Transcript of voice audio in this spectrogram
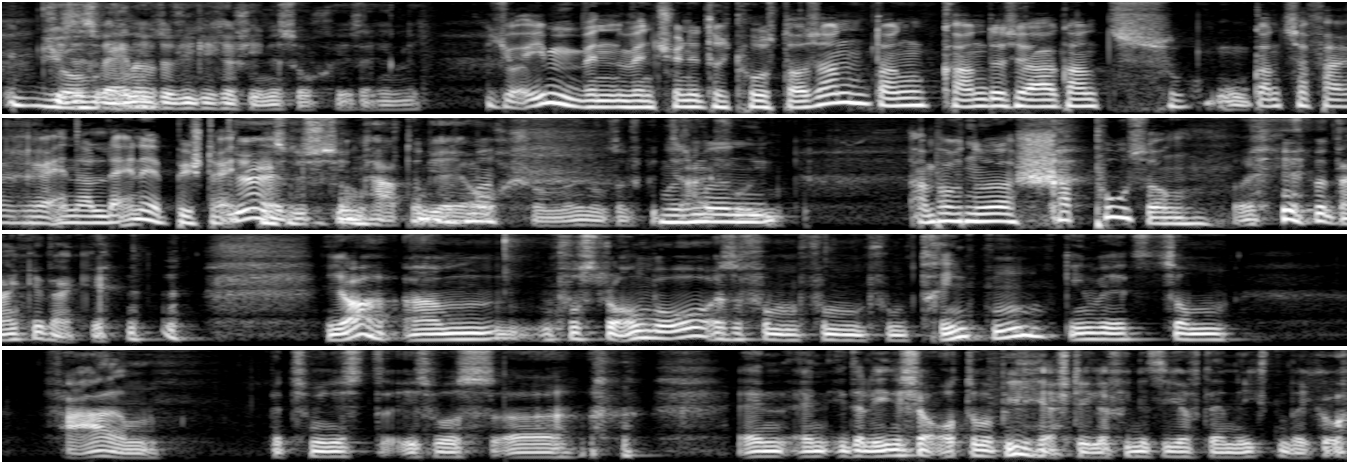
dieses Weihnachten wirklich eine schöne Sache ist eigentlich. Ja, eben, wenn, wenn schöne Trikots da sind, dann kann das ja auch ganz, ganz ein Verein alleine bestreiten. Ja, das sozusagen. stimmt, hatten wir ja man auch schon ne, in unseren Spezialfolgen. Einfach nur Chapeau sagen. danke, danke. Ja, ähm, von Strongbow, also vom, vom, vom Trinken, gehen wir jetzt zum Fahren. Zumindest ist was, äh, ein, ein italienischer Automobilhersteller findet sich auf deinem nächsten Trikot.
